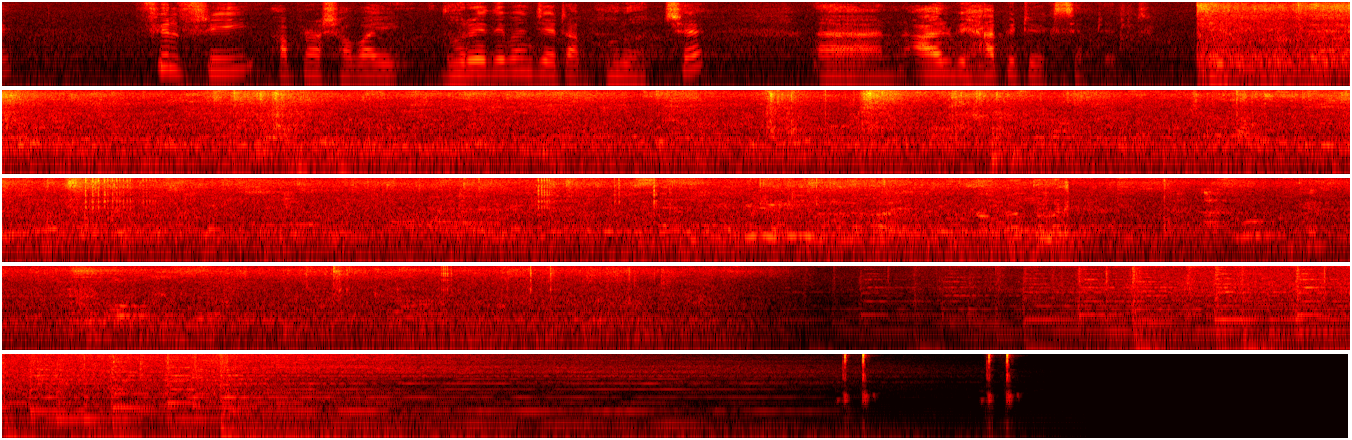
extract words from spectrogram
ফিল ফ্রি আপনারা সবাই ধরিয়ে দেবেন যে এটা ভুল হচ্ছে and I will be happy to accept it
